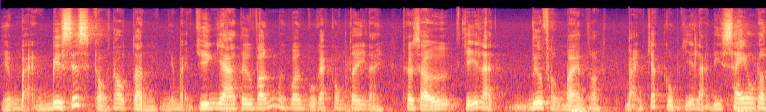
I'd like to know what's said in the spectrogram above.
những bạn business consultant những bạn chuyên gia tư vấn vân vân của các công ty này thực sự chỉ là đưa phần mềm thôi bản chất cũng chỉ là đi sale thôi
